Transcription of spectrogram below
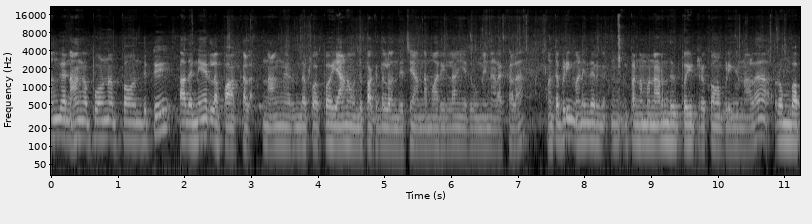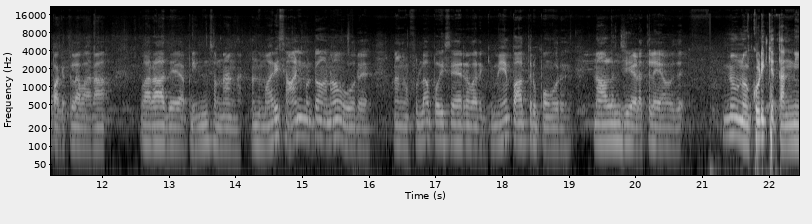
அங்கே நாங்கள் போனப்போ வந்துட்டு அதை நேரில் பார்க்கல. நாங்கள் இருந்தப்போ இப்போ யானை வந்து பக்கத்தில் வந்துச்சு. அந்த மாதிரிலாம் எதுவுமே நடக்கலை. மற்றபடி மனிதர்கள் இப்போ நம்ம நடந்து போயிட்டுருக்கோம் அப்படிங்கிறனால ரொம்ப பக்கத்தில் வரா. வராது அப்படின்னு சொன்னாங்க. அந்த மாதிரி சாணி மட்டும் ஆனால் ஒரு நாங்கள் ஃபுல்லாக போய் சேர்ற வரைக்குமே பார்த்துருப்போம். ஒரு நாலஞ்சு இடத்துலையாவது. இன்னொன்று குடிக்க தண்ணி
